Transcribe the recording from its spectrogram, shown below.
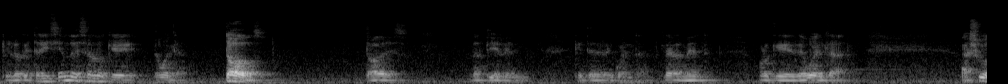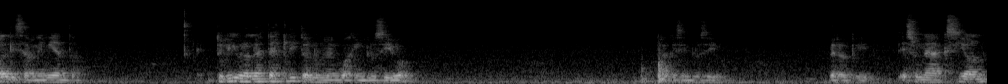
que lo que está diciendo es algo que, de vuelta, todos, todos lo tienen que tener en cuenta, claramente, porque de vuelta, ayuda al discernimiento. Tu libro no está escrito en un lenguaje inclusivo, porque es inclusivo pero que es una acción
